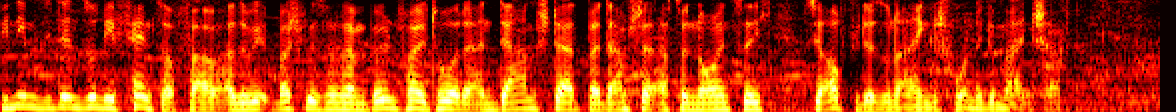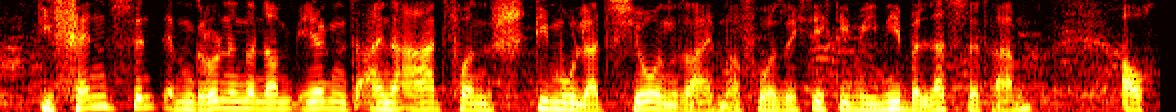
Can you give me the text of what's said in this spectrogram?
Wie nehmen Sie denn so die Fans auf Farbe? Also beispielsweise am Böllenfalltor oder in Darmstadt, bei Darmstadt 98, ist ja auch wieder so eine eingeschworene Gemeinschaft. Die Fans sind im Grunde genommen irgendeine Art von Stimulation, sage ich mal vorsichtig, die mich nie belastet haben. Auch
